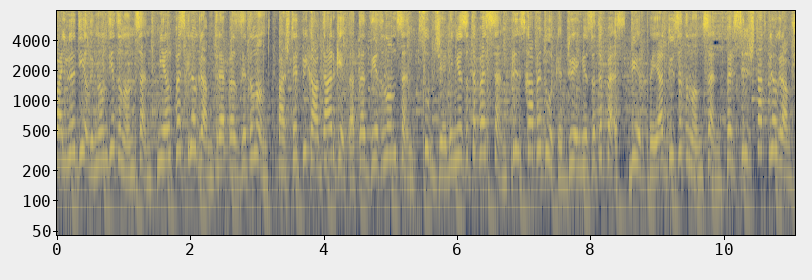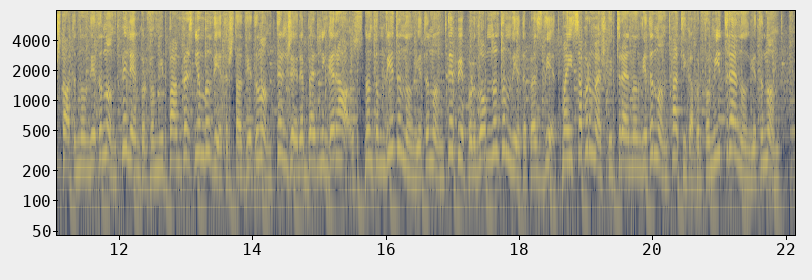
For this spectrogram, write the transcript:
Valju e djeli 99 cent Miel 5 kilogram 3,59 Pashtet pikante argeta 8,19 cent Sub gjeli 25 cent Prince kafe turke 2,25 Bir peja 29 cent Persil 7 kilogram 7,99 Pelen për fëmi pampers 11,79 Tengjere Berlinger House 19,99 Tepi për dhom 19,50 Majica për meshkuj 3,99 Patika për fëmi 3,99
